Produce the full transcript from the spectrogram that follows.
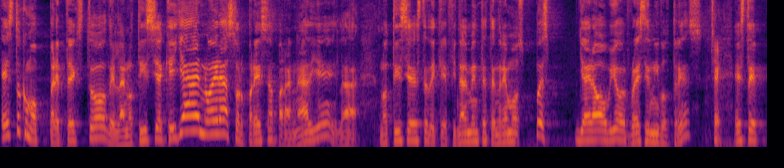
Esto como pretexto de la noticia que ya no era sorpresa para nadie. La noticia este de que finalmente tendremos, pues ya era obvio, Resident Evil 3. Sí. Este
